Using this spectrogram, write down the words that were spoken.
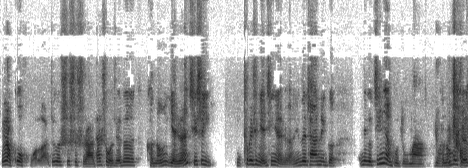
有点过火了，这个是事实啊。但是我觉得可能演员其实，特别是年轻演员，因为他那个那个经验不足嘛，可能会觉得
